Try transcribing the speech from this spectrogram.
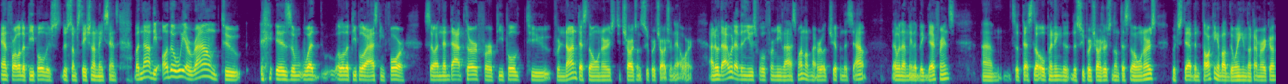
and for a lot of people, there's there's some station that makes sense. But now the other way around to is what a lot of people are asking for. So an adapter for people to for non Tesla owners to charge on supercharger network. I know that would have been useful for me last month on my road trip in the south. That would have made a big difference. Um, so Tesla opening the, the superchargers to non-Tesla owners, which they have been talking about doing in North America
